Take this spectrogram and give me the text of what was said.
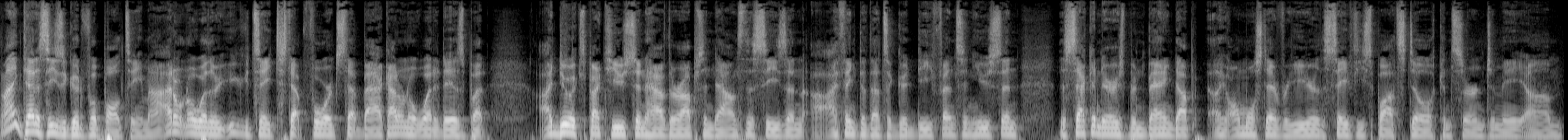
I think Tennessee's a good football team. I don't know whether you could say step forward, step back. I don't know what it is, but I do expect Houston to have their ups and downs this season. I think that that's a good defense in Houston. The secondary's been banged up like, almost every year. The safety spot's still a concern to me. Um,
